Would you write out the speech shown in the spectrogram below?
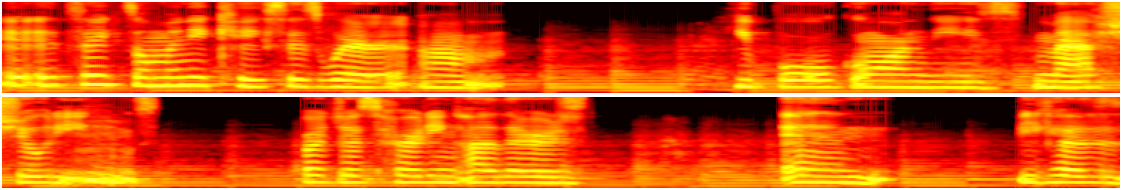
It's like so many cases where um people go on these mass shootings or just hurting others and because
